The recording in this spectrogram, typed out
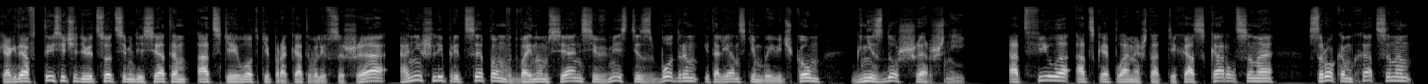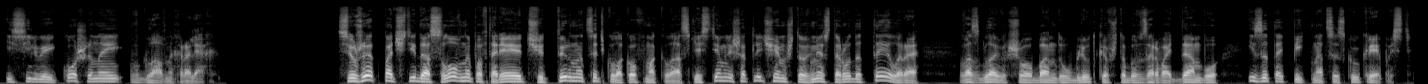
Когда в 1970-м адские лодки прокатывали в США, они шли прицепом в двойном сеансе вместе с бодрым итальянским боевичком «Гнездо шершней» от Фила «Адское пламя штат Техас» Карлсона с Роком Хадсоном и Сильвией Кошиной в главных ролях. Сюжет почти дословно повторяет 14 кулаков Макласки, с тем лишь отличием, что вместо рода Тейлора, возглавившего банду ублюдков, чтобы взорвать дамбу и затопить нацистскую крепость,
